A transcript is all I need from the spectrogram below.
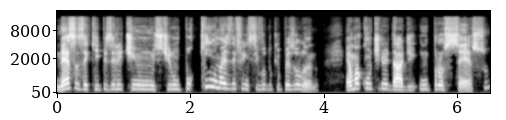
Nessas equipes ele tinha um estilo um pouquinho mais defensivo do que o Pesolano. É uma continuidade em processo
